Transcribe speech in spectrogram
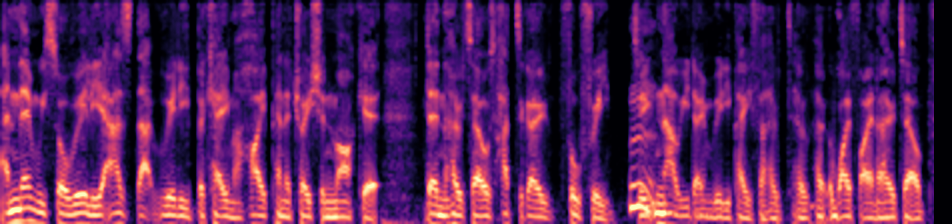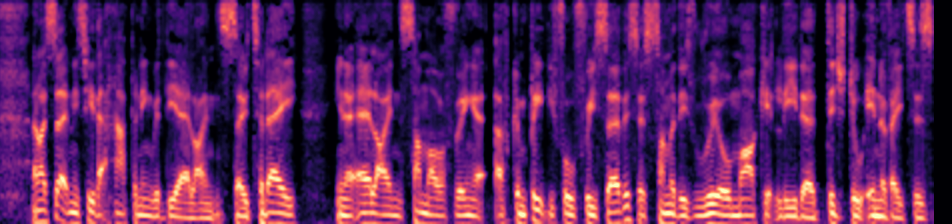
And then we saw really as that really became a high penetration market, then the hotels had to go full free. So mm. now you don't really pay for hotel, Wi-Fi in a hotel. And I certainly see that happening with the airlines. So today, you know, airlines, some are offering a, a completely full free service as some of these real market leader digital innovators.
